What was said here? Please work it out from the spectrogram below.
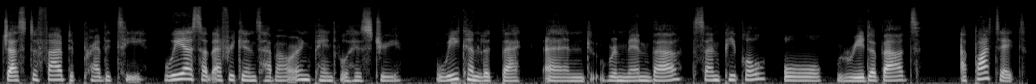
justify depravity. We as South Africans have our own painful history. We can look back and remember some people or read about apartheid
